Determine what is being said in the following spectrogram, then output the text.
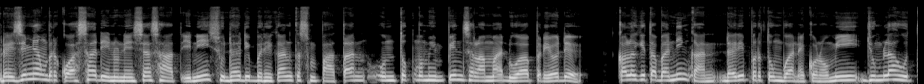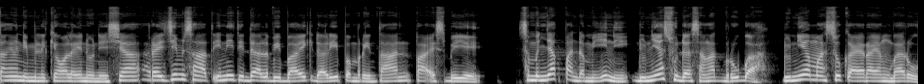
Rezim yang berkuasa di Indonesia saat ini sudah diberikan kesempatan untuk memimpin selama dua periode. Kalau kita bandingkan dari pertumbuhan ekonomi, jumlah hutang yang dimiliki oleh Indonesia, rezim saat ini tidak lebih baik dari pemerintahan Pak SBY. Semenjak pandemi ini, dunia sudah sangat berubah. Dunia masuk ke era yang baru.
